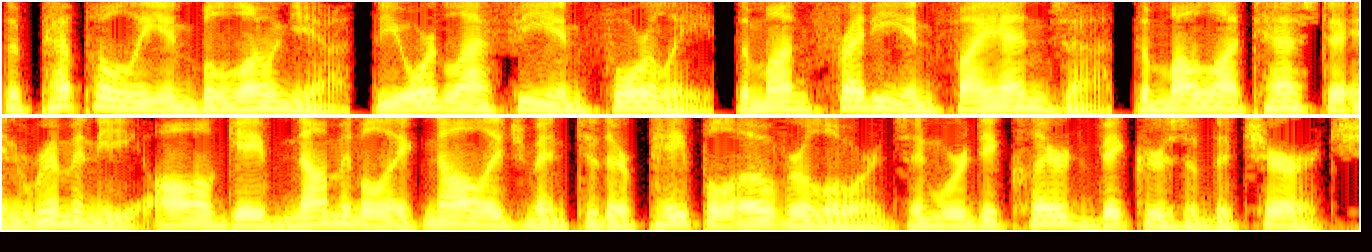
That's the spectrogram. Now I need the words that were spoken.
the Pepoli in Bologna, the Ordelaffi in Forli, the Manfredi in Faenza, the Malatesta in Rimini all gave nominal acknowledgement to their papal overlords and were declared vicars of the Church.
